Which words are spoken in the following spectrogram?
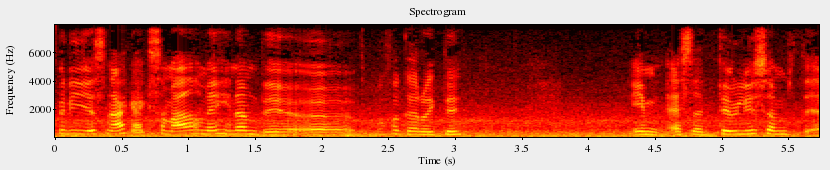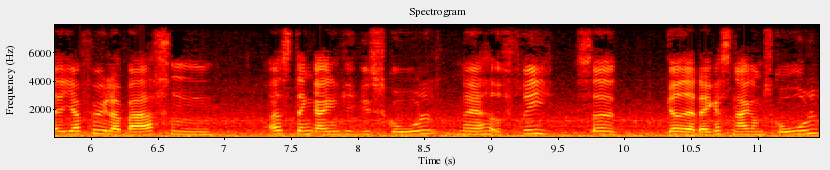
fordi jeg snakker ikke så meget med hende om det. Øh. Hvorfor gør du ikke det? Jamen, altså, det er jo ligesom, jeg føler bare sådan, også dengang jeg gik i skole, når jeg havde fri, så gad jeg da ikke at snakke om skole.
